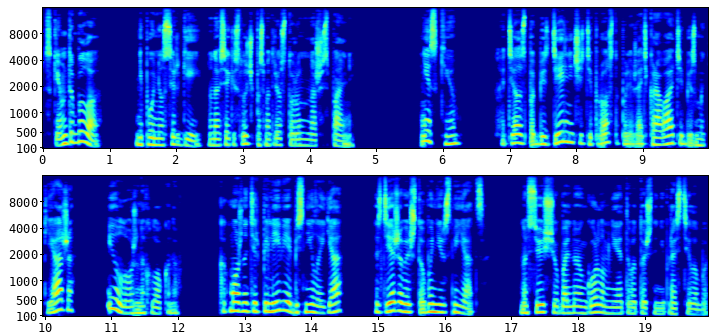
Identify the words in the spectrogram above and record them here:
«С кем ты была?» Не понял Сергей, но на всякий случай посмотрел в сторону нашей спальни. «Ни с кем. Хотелось побездельничать и просто полежать в кровати без макияжа и уложенных локонов. Как можно терпеливее объяснила я, сдерживаясь, чтобы не рассмеяться. Но все еще больное горло мне этого точно не простило бы,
